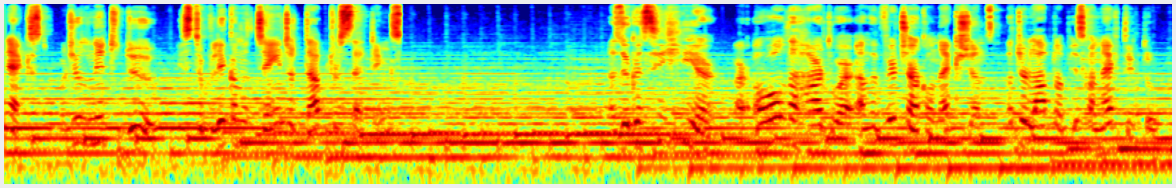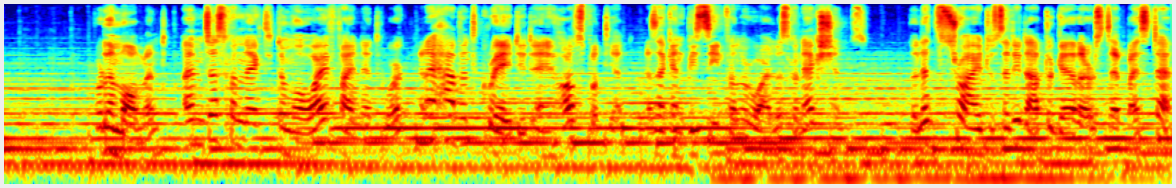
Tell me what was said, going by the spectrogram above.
Next, what you'll need to do is to click on the Change Adapter settings. As you can see here are all the hardware and the virtual connections that your laptop is connected to. For the moment, I'm just connected to my Wi-Fi network and I haven't created any hotspot yet, as I can be seen from the wireless connections. So let's try to set it up together step by step.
